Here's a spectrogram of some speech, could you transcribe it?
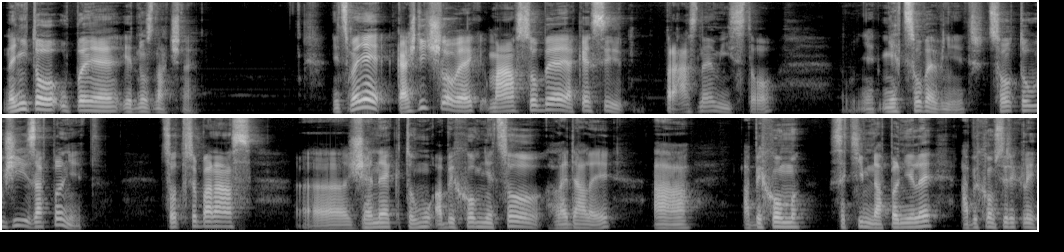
Není to úplně jednoznačné. Nicméně každý člověk má v sobě jakési prázdné místo, něco vevnitř, co touží zaplnit. Co třeba nás e, žene k tomu, abychom něco hledali a abychom se tím naplnili, abychom si řekli,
